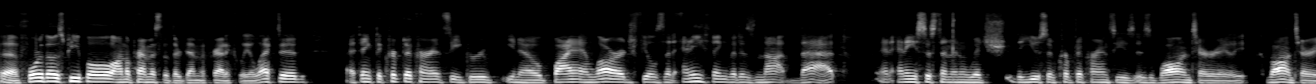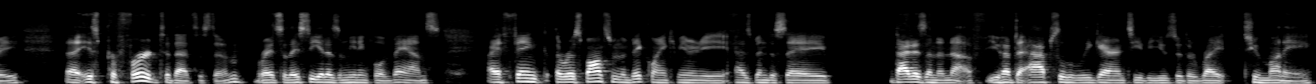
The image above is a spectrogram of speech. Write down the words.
uh, for those people on the premise that they're democratically elected. I think the cryptocurrency group, you know, by and large, feels that anything that is not that, and any system in which the use of cryptocurrencies is voluntary, voluntary, uh, is preferred to that system, right? So they see it as a meaningful advance. I think the response from the Bitcoin community has been to say, that isn't enough. You have to absolutely guarantee the user the right to money.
